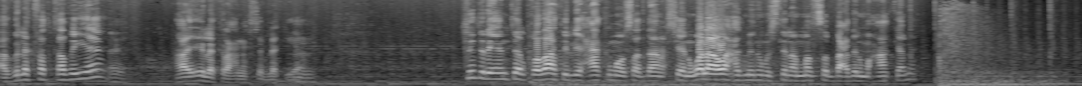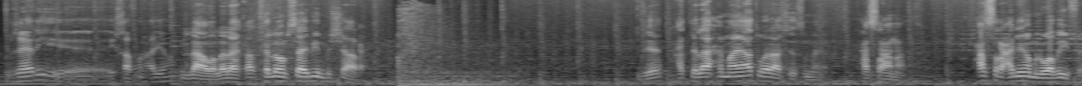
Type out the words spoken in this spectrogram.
أقول لك فت قضية؟ إيه. هاي إلك راح نحسب لك إياها. تدري أنت القضاة اللي حاكموا صدام حسين ولا واحد منهم استلم منصب بعد المحاكمة؟ غيري يخافون عليهم؟ لا والله لا يخاف. خلوهم سايبين بالشارع. زين؟ حتى لا حمايات ولا شو اسمه حصانات. حصر عليهم الوظيفة.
